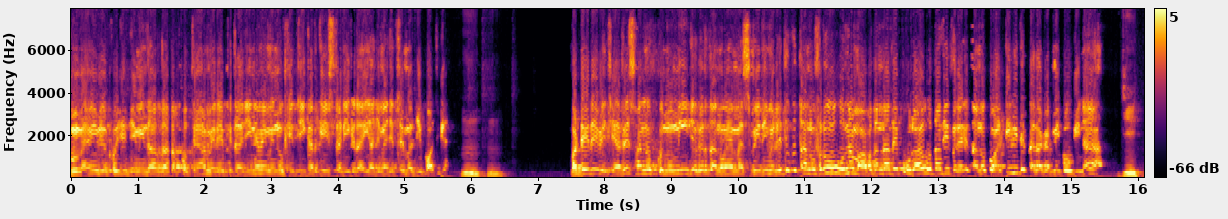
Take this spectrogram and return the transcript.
ਮੈਂ ਵੀ ਵੇਖੋ ਜੀ ਜ਼ਿਮੀਂਦਾਰ ਦਾ ਪੁੱਤ ਆ ਮੇਰੇ ਪਿਤਾ ਜੀ ਨੇ ਵੀ ਮੈਨੂੰ ਖੇਤੀ ਕਰਕੇ ਸਟੱਡੀ ਕਰਾਈ ਅੱਜ ਮੈਂ ਜਿੱਥੇ ਮਰਜ਼ੀ ਪਹੁੰਚ ਗਿਆ। ਹੂੰ ਹੂੰ। ਬਟ ਇਹਦੇ ਵਿੱਚ ਹੈ ਵੀ ਸਾਨੂੰ ਕਾਨੂੰਨੀ ਜੇਕਰ ਤੁਹਾਨੂੰ ਐਮਐਸਪੀ ਦੀ ਮਿਲੇ ਤੇ ਫਿਰ ਤੁਹਾਨੂੰ ਫਿਰ ਉਹ- ਉਹਨਾਂ ਮਾਪਦੰਡਾਂ ਤੇ ਪੂਰਾ ਉਦਾਂ ਦੀ ਫਿਰ ਤੁਹਾਨੂੰ ਕੁਆਲਿਟੀ ਵੀ ਤੇ ਪੈਦਾ ਕਰਨੀ ਪਊਗੀ ਨਾ। ਜੀ।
